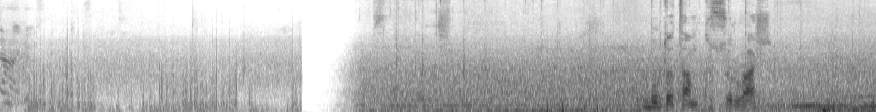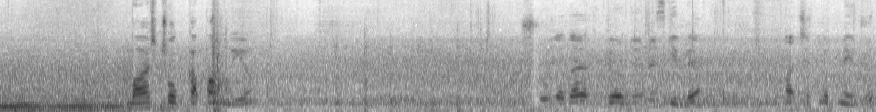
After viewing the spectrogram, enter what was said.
daha göstereyim. Burada tam kusur var. Bağış çok kapanmıyor. Şurada da gördüğünüz gibi açıklık mevcut.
